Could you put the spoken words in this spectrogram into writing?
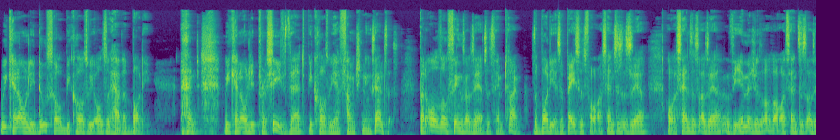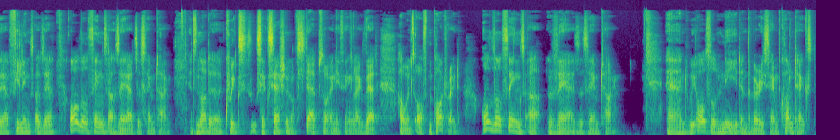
we can only do so because we also have a body. And we can only perceive that because we have functioning senses. But all those things are there at the same time. The body as a basis for our senses is there, our senses are there, the images of our senses are there, feelings are there. All those things are there at the same time. It's not a quick succession of steps or anything like that, how it's often portrayed. All those things are there at the same time. And we also need, in the very same context,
